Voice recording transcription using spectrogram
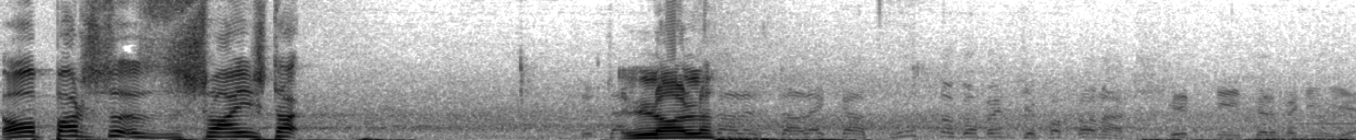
O patrz, z Schweinstein... Czy tak Lol. Ale z daleka trudno go będzie pokonać. Świetnie interweniuje.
